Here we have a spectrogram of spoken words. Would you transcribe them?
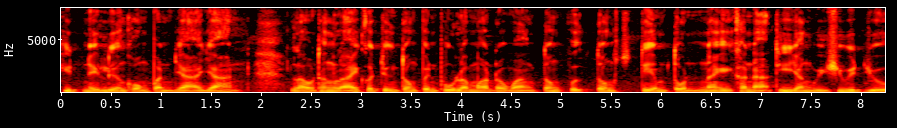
คิดในเรื่องของปัญญาญาณ เราทั้งหลายก็จึงต้องเป็นผู้ระมัดระวังต้องฝึกต้องเตรียมตนในขณะที่ยังมีชีวิตอยู่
